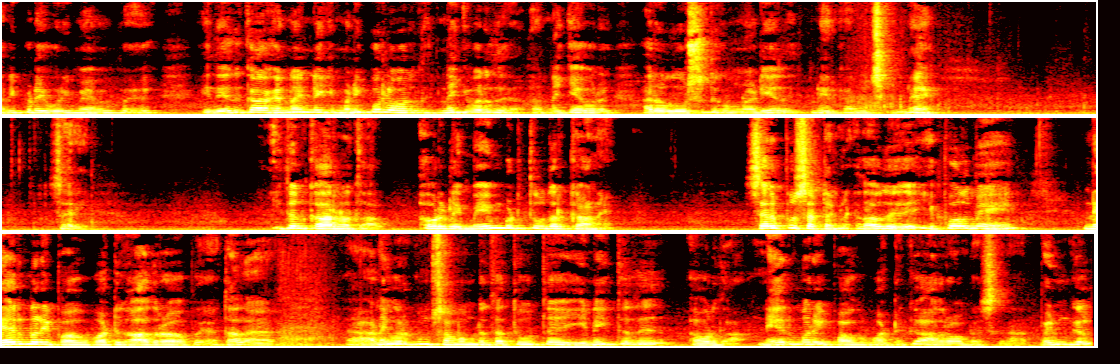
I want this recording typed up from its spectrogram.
அடிப்படை உரிமை அமைப்பு இது எதுக்காகன்னா இன்றைக்கி மணிப்பூரில் வருது இன்னைக்கு வருது. அன்றைக்கே ஒரு அறுபது வருஷத்துக்கு முன்னாடியே அது பண்ணியிருக்காருன்னு வச்சுக்கோங்களேன். சரி. இதன் காரணத்தால் அவர்களை மேம்படுத்துவதற்கான சிறப்பு சட்டங்கள் அதாவது எப்போதுமே நேர்மறை பாகுபாட்டுக்கு ஆதரவாக தல அனைவருக்கும் சமம்ன்ற தத்துவத்தை இணைத்தது அவர்தான். நேர்மறை பாகுபாட்டுக்கு ஆதரவாக பேசுகிறார். பெண்கள்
